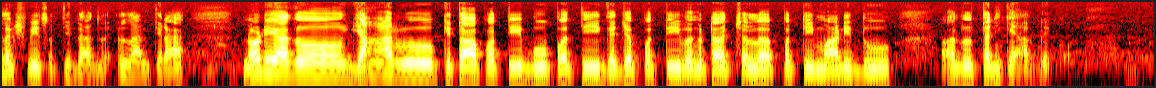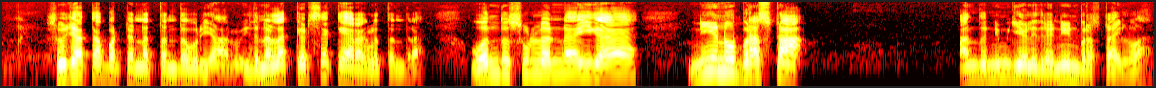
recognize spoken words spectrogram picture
ಲಕ್ಷ್ಮಿ ಸತ್ತಿದ್ದ ಇಲ್ಲ ಅಂತೀರ? ನೋಡಿ, ಅದು ಯಾರು ಕಿತಾಪತಿ, ಭೂಪತಿ, ಗಜಪತಿ, ವೆಂಕಟಾಚಲಪತಿ ಮಾಡಿದ್ದು ಅದು ತನಿಖೆ ಆಗಬೇಕು. ಸುಜಾತ ಭಟ್ಟನ್ನು ತಂದವರು ಯಾರು? ಇದನ್ನೆಲ್ಲ ಕೆಡ್ಸೋಕ್ಕೆ ಯಾರಾಗಲೂ ತಂದ್ರ? ಒಂದು ಸುಳ್ಳನ್ನು ಈಗ ನೀನು ಭ್ರಷ್ಟ ಅಂದು ನಿಮ್ಗೆ ಹೇಳಿದರೆ ನೀನು ಭ್ರಷ್ಟ ಇಲ್ವಾ?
